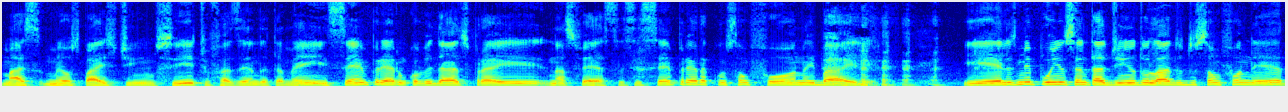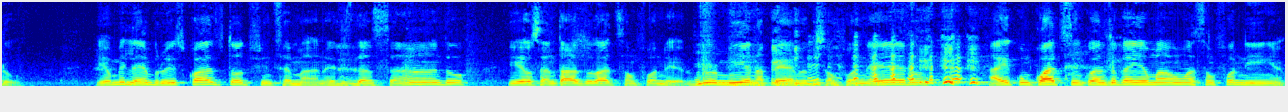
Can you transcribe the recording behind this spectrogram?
Mas meus pais tinham um sítio, fazenda também, e sempre eram convidados para ir nas festas. E sempre era com sanfona e baile. e eles me punham sentadinho do lado do sanfoneiro. Eu me lembro isso quase todo fim de semana. Eles dançando e eu sentado do lado do sanfoneiro. Dormia na perna do sanfoneiro. Aí com 4, 5 anos eu ganhei uma, uma sanfoninha.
